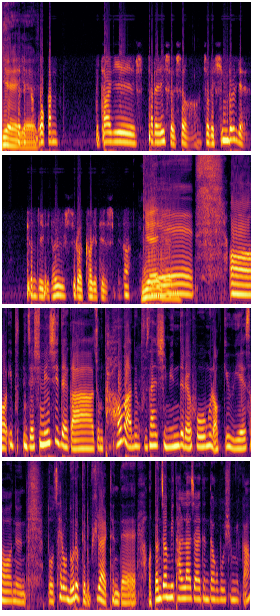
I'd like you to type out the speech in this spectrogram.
예예. 그래서 간곡한 부탁이 수차례 있어서 저도 힘들게 편집인을 수락하게 되었습니다. 예. 예. 예. 어, 이 부- 이제 시민시대가 좀 더 많은 부산 시민들의 호응을 얻기 위해서는 또 새로운 노력들이 필요할 텐데 어떤 점이 달라져야 된다고 보십니까?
